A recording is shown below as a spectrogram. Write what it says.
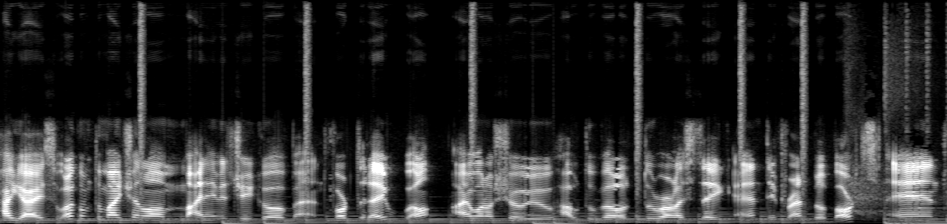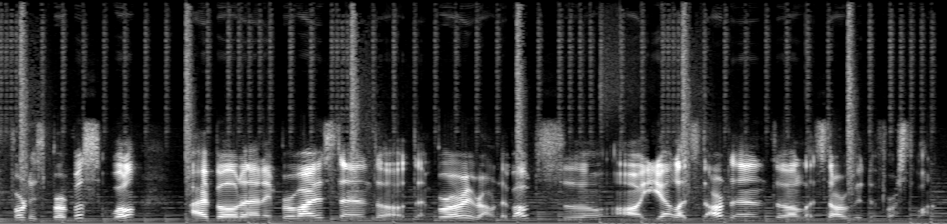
Hi guys, welcome to my channel, my name is Jacob and for today, well, I want to show you how to build two realistic and different billboards. And for this purpose, well, I built an improvised and uh, temporary roundabout, so uh, yeah, let's start and uh, let's start with the first one.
